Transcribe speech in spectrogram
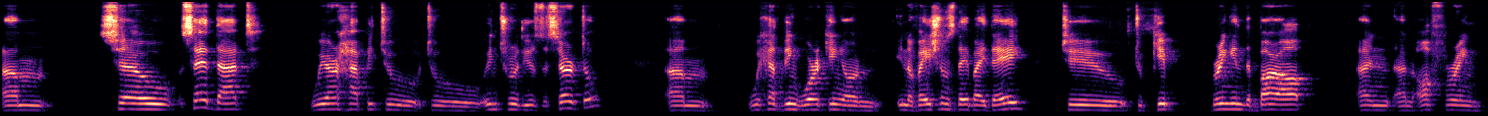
Um, so said that, we are happy to, to introduce Desserto. Um, we have been working on innovations day by day to, to keep bringing the bar up and, and offering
